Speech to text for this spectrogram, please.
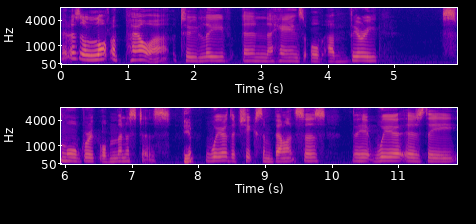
It is a lot of power to leave in the hands of a very small group of ministers. Yep. Where are the checks and balances? There, where is the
